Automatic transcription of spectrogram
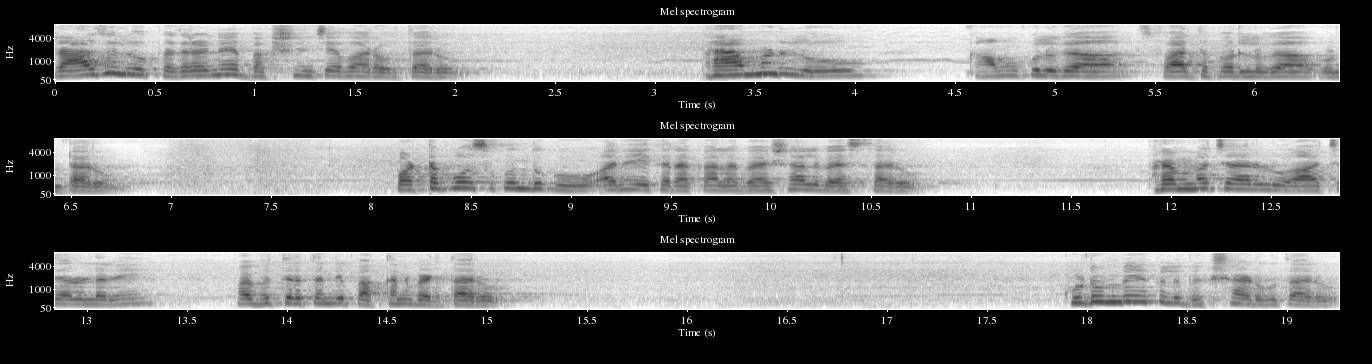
రాజులు ప్రజలనే భక్షించేవారు అవుతారు బ్రాహ్మణులు కాముకులుగా స్వార్థపరులుగా ఉంటారు. పొట్టపోసుకుందుకు అనేక రకాల వేషాలు వేస్తారు. బ్రహ్మచారులు ఆచారులని పవిత్రతని పక్కన పెడతారు. కుటుంబీకులు భిక్ష అడుగుతారు.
